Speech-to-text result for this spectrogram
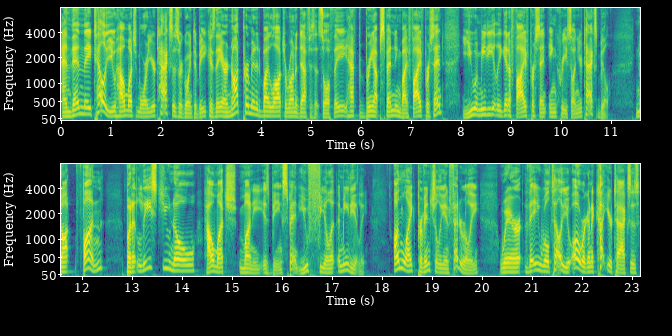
and then they tell you how much more your taxes are going to be because they are not permitted by law to run a deficit. So if they have to bring up spending by 5%, you immediately get a 5% increase on your tax bill. Not fun, but at least you know how much money is being spent. You feel it immediately. Unlike provincially and federally, where they will tell you, oh, we're going to cut your taxes,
